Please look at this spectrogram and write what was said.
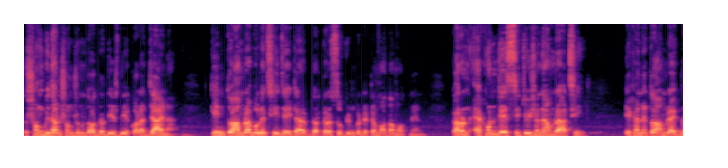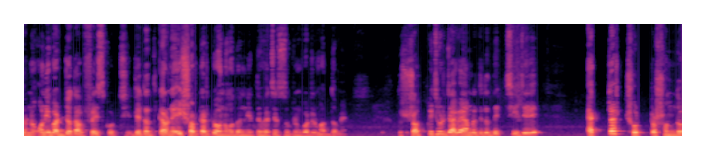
তো সংবিধান সংশোধন তো অধ্যাদেশ দিয়ে করা যায় না। কিন্তু আমরা বলেছি যে এটা দরকার সুপ্রিম কোর্ট একটা মতামত নেন। কারণ এখন যে সিচুয়েশনে আমরা আছি এখানে তো আমরা এক ধরনের অনিবার্যতা ফেস করছি যেটার কারণে এই সরকারকে অনুমোদন নিতে হয়েছে সুপ্রিম কোর্টের মাধ্যমে। তো সব কিছুর জায়গায় আমরা যেটা দেখছি যে একটা ছোট্ট সন্দেহ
